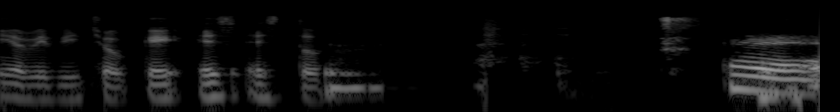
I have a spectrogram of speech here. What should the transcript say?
y habéis dicho, ¿qué es esto? Eh,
